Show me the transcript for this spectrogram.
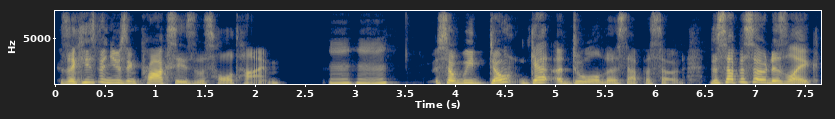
Because like he's been using proxies this whole time. Mm-hmm. So we don't get a duel this episode. This episode is like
